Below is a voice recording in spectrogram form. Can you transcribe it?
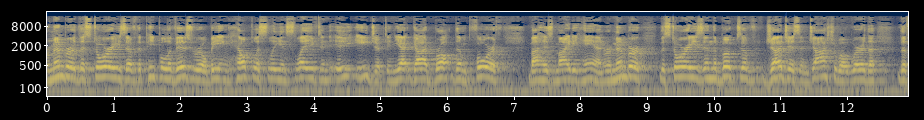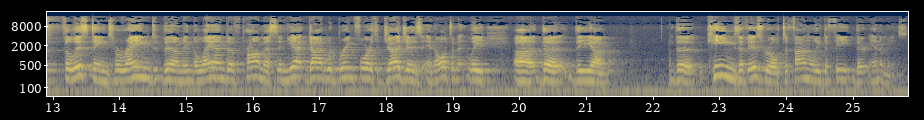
Remember the stories of the people of Israel being helplessly enslaved in Egypt, and yet God brought them forth by his mighty hand. Remember the stories in the books of Judges and Joshua where the, the Philistines harangued them in the land of promise, and yet God would bring forth judges and ultimately uh, the, the, um, the kings of Israel to finally defeat their enemies.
